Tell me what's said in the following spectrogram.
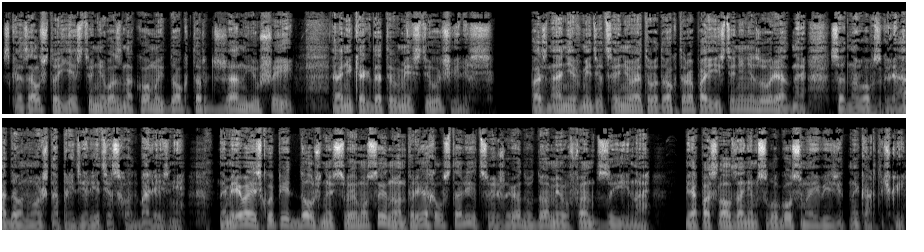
сказал, что есть у него знакомый доктор Джан Юши. Они когда-то вместе учились. Познание в медицине у этого доктора поистине незаурядное. С одного взгляда он может определить исход болезни. Намереваясь купить должность своему сыну, он приехал в столицу и живет в доме у Фэнцзиина — я послал за ним слугу с моей визитной карточкой.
